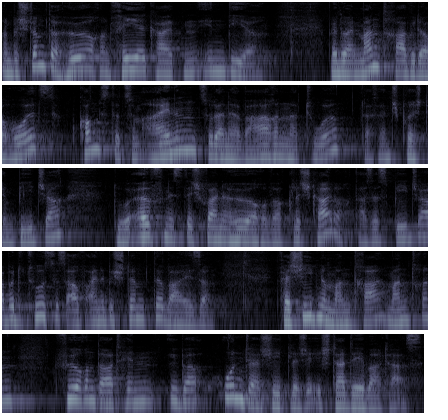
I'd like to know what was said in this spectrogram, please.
und bestimmte höheren Fähigkeiten in dir. Wenn du ein Mantra wiederholst, kommst du zum einen zu deiner wahren Natur, das entspricht dem Bija, Du öffnest dich für eine höhere Wirklichkeit, auch das ist Bija, aber du tust es auf eine bestimmte Weise. Verschiedene Mantra, Mantren führen dorthin über unterschiedliche Ishtadevatas.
